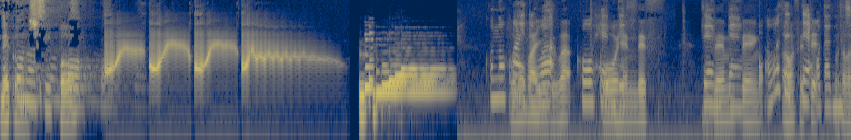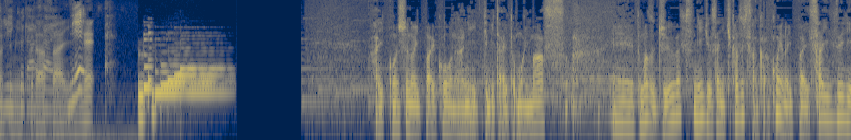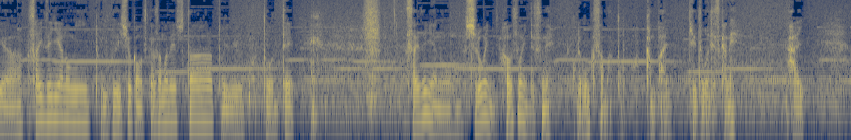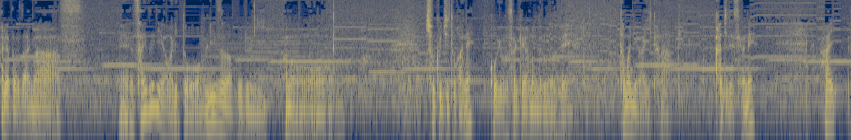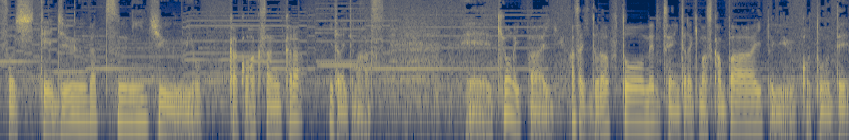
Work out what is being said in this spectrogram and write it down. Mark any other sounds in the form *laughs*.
猫のしっぽこのファァイルは後後編です編です。前編合わせておお楽楽ししみくだださいさいねね。はい今週のいっぱいコーナーに行ってみたいと思いますえー、とまず10月23日和志さんから今夜の一杯サイゼリアサイゼリア飲みということで1週間お疲れ様でしたということでサイゼリアの白ワインハウスワインですね。これ奥様と乾杯っていうとこですかね。はい。ありがとうございます、えーサイゼリアは割とリーズナブルにあのー食事とかねこういうお酒が飲めるのでたまにはいいかなっていう感じですよね。はい。そして10月24日琥珀さんからいただいてます。えー今日の一杯朝日ドラフトメルツェンいただきます。乾杯ということで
